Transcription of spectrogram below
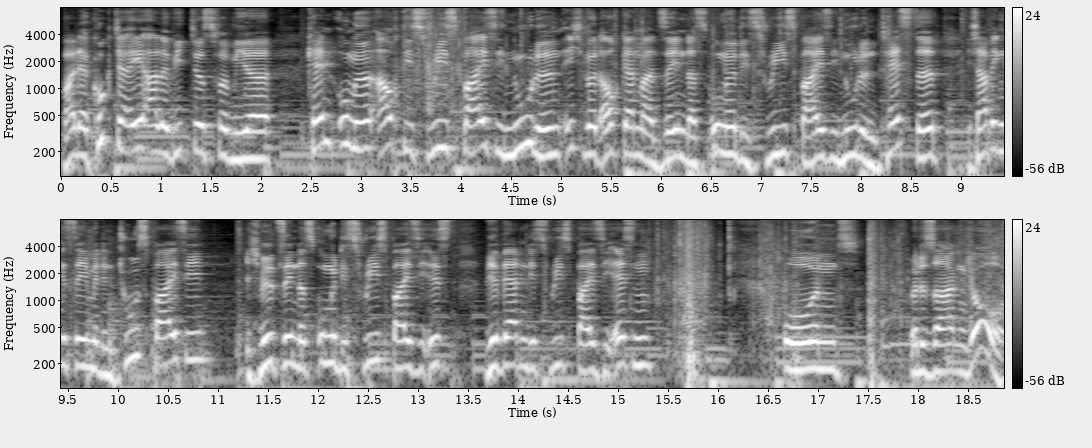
Weil der guckt ja eh alle Videos von mir. Kennt Unge auch die Three Spicy Nudeln? Ich würde auch gern mal sehen, dass Unge die Three Spicy Nudeln testet. Ich habe ihn gesehen mit den Two Spicy. Ich will sehen, dass Unge die Three Spicy isst. Wir werden die Three Spicy essen. Und würde sagen, jo,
